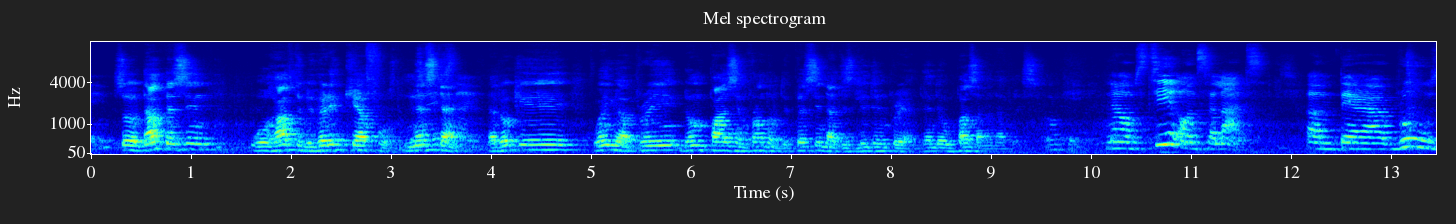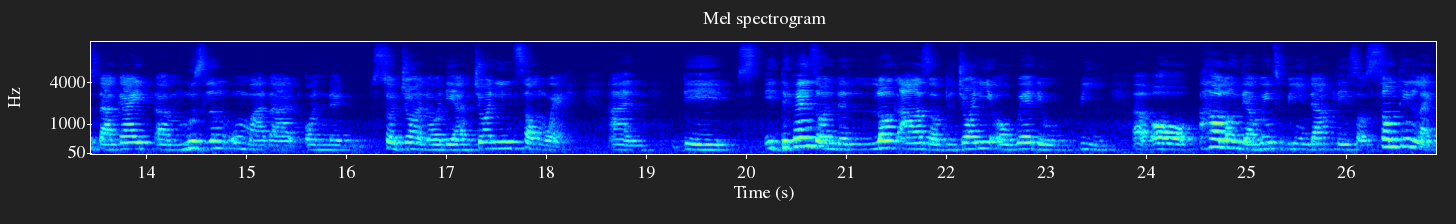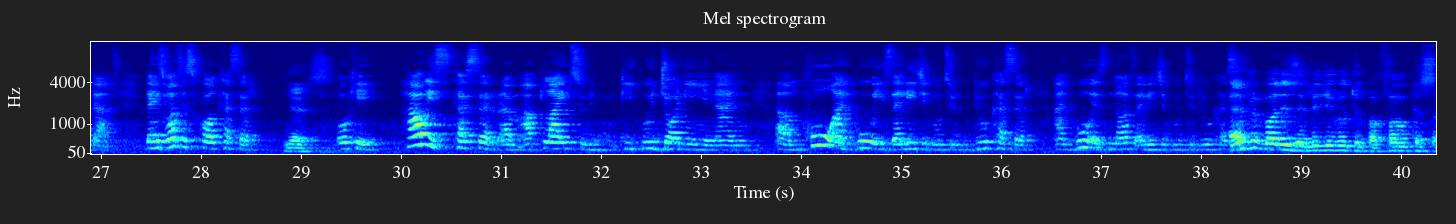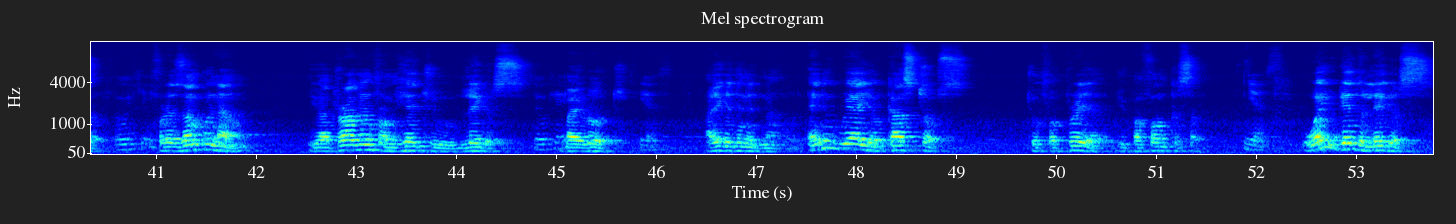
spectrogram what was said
Okay. So that person will have to be very careful next Next time. time. That okay, when you are praying, don't pass in front of the person that is leading prayer. Then they will pass another place. Okay. Now, still on Salat, um, there are rules that guide um, Muslim Ummah that on a sojourn or they are journeying somewhere, and they it depends on the long hours of the journey or where they will be, uh, or how long they are going to be in that place or something like that. There is what is called kasr. Yes. Okay, how is kasr um, applied to people journeying and um, who and who is eligible to do kasr and who is not eligible to do kasr? Everybody is eligible to perform kasar. Okay. For example, now you are traveling from here to Lagos Okay. by road. Yes. Are you getting it now? Anywhere your car stops to for prayer, you perform kasar. Yes. When you get to Lagos,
